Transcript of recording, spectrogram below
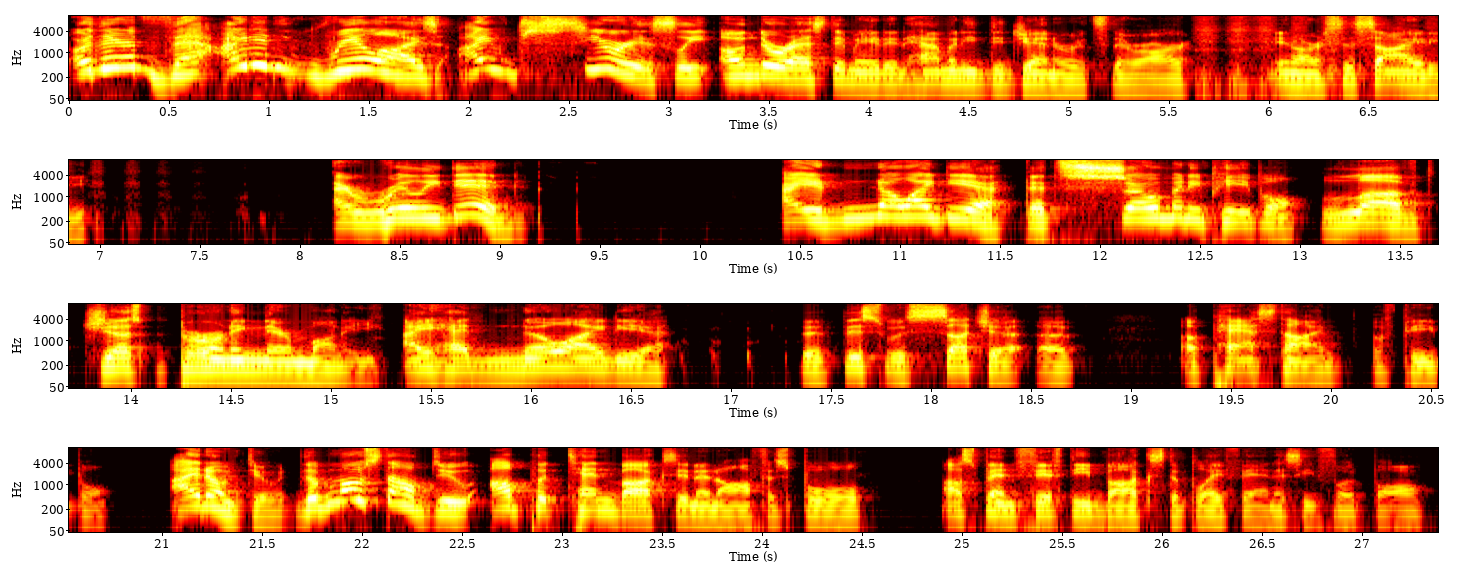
Are there that? I didn't realize. I seriously underestimated how many degenerates there are in our society. I really did. I had no idea that so many people loved just burning their money. I had no idea that this was such a, a, a pastime of people. I don't do it. The most I'll do, I'll put 10 bucks in an office pool. I'll spend 50 bucks to play fantasy football.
